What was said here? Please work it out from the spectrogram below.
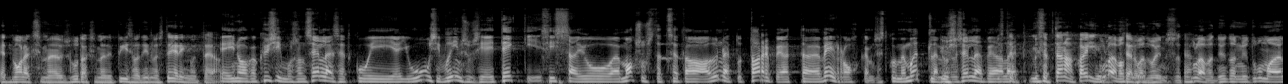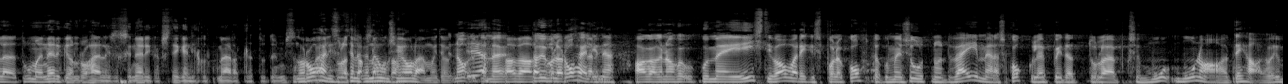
et me oleksime, suudaksime piisavad investeeringud teha. ei no aga küsimus on selles, et kui ju uusi võimsusi ei teki, siis sa ju maksustad seda õnnetut tarbijat veel rohkem, sest kui me mõtleme Just, ju selle peale. mis jääb täna kallimaks. tulevad uued võimsused, tulevad, nüüd on ju tuuma, tuumaenergia on roheliseks energiaks tegelikult määratud määratletud. no roheliselt sellega nõus ei ole muidugi. no ütleme, ta võib olla roheline, aga nagu kui me Eesti Vabariigis pole kohta, kui me ei suutnud Väimelas kokku leppida, et tuleb see muna teha või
